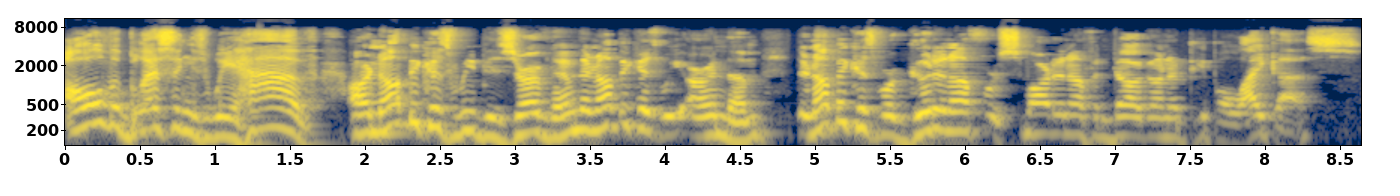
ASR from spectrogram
all the blessings we have are not because we deserve them. They're not because we earn them. They're not because we're good enough, we're smart enough, and doggone it, people like us.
